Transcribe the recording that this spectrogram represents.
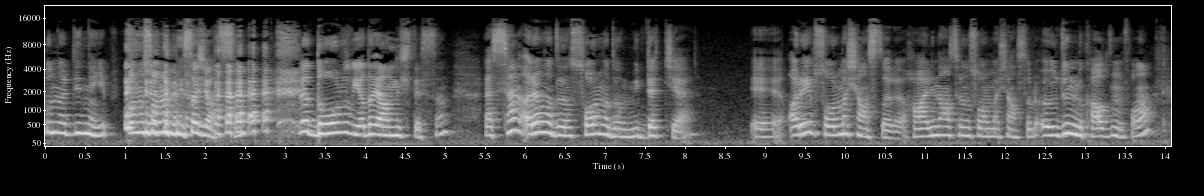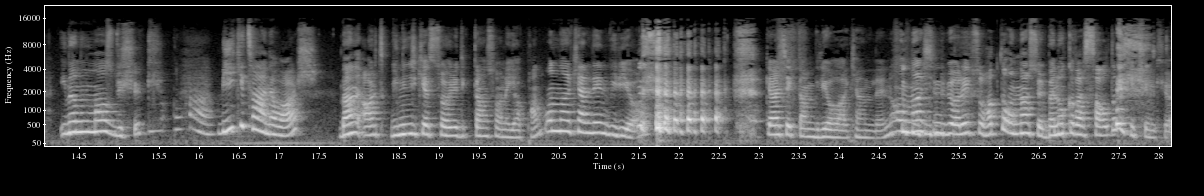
bunları dinleyip bana sonra mesaj atsın ve doğru ya da yanlış desin. Ya sen aramadığın, sormadığın müddetçe e, arayıp sorma şansları, halini hatırını sorma şansları, öldün mü kaldın mı falan inanılmaz düşük. Bir iki tane var. Ben artık bininci kez söyledikten sonra yapan. Onlar kendilerini biliyor. Gerçekten biliyorlar kendilerini. Onlar şimdi bir arayıp sor. Hatta onlar söylüyor. Ben o kadar saldım ki çünkü.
